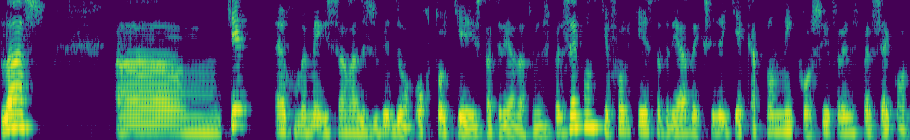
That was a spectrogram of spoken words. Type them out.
flash και έχουμε μέγιστης ανάλυσης βίντεο 8K στα 30 frames per second και 4K στα 30, 60 και 120 frames per second.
